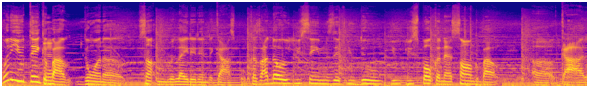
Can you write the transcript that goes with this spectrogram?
what do you think Mhm. about doing a something related in the gospel? Because I know you seem as if you do. You you spoke on that song about uh, God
